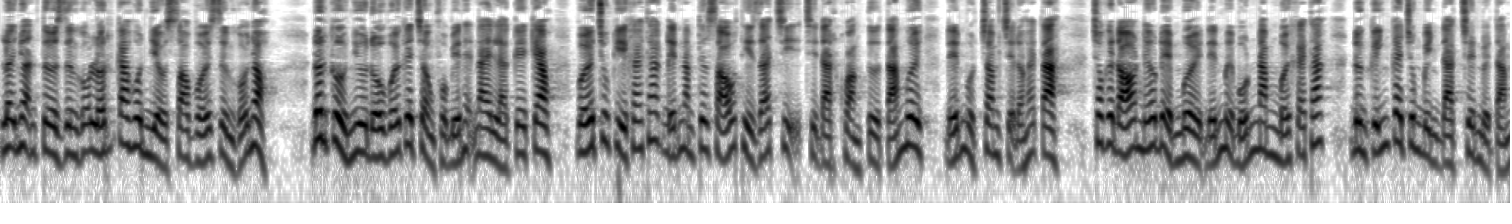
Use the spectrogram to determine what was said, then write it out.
lợi nhuận từ rừng gỗ lớn cao hơn nhiều so với rừng gỗ nhỏ. Đơn cử như đối với cây trồng phổ biến hiện nay là cây keo, với chu kỳ khai thác đến năm thứ 6 thì giá trị chỉ đạt khoảng từ 80 đến 100 triệu đồng hecta. Trong khi đó, nếu để 10 đến 14 năm mới khai thác, đường kính cây trung bình đạt trên 18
